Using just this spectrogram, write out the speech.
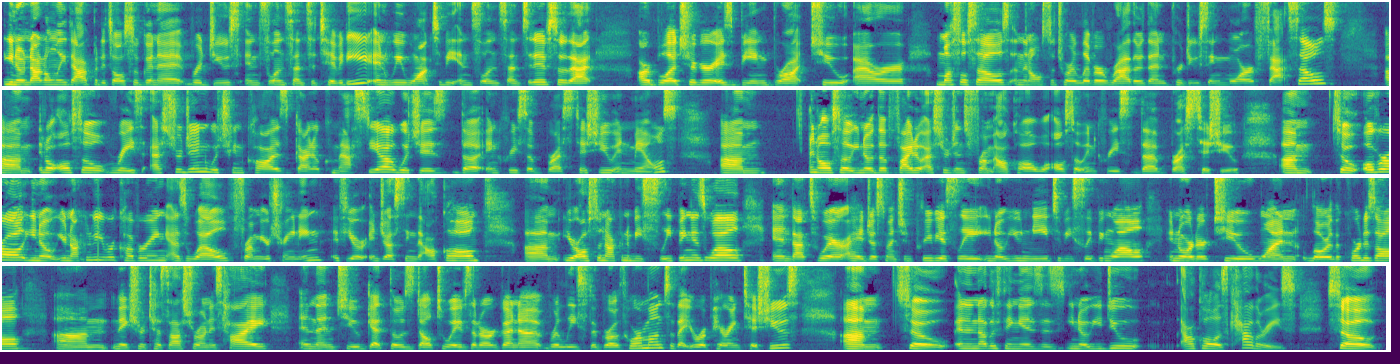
you know, not only that, but it's also going to reduce insulin sensitivity, and we want to be insulin sensitive so that our blood sugar is being brought to our muscle cells and then also to our liver rather than producing more fat cells. Um, it'll also raise estrogen, which can cause gynecomastia, which is the increase of breast tissue in males. Um, and also, you know, the phytoestrogens from alcohol will also increase the breast tissue. Um, so, overall, you know, you're not going to be recovering as well from your training if you're ingesting the alcohol. Um, you're also not going to be sleeping as well. And that's where I had just mentioned previously, you know, you need to be sleeping well in order to, one, lower the cortisol, um, make sure testosterone is high, and then to get those delta waves that are going to release the growth hormone so that you're repairing tissues. Um, so, and another thing is, is, you know, you do alcohol as calories. So,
